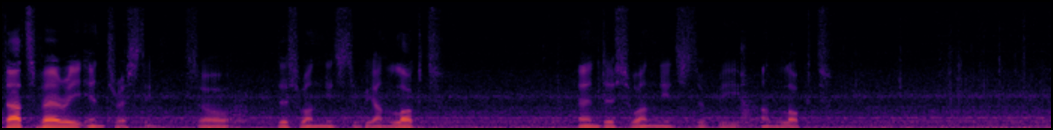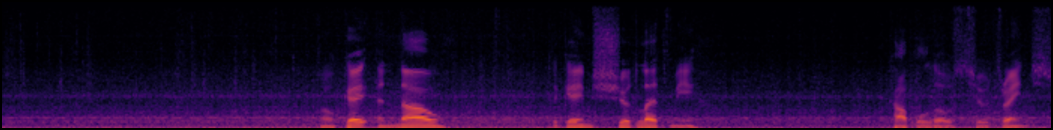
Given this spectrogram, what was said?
That's very interesting. So this one needs to be unlocked and this one needs to be unlocked. Okay, and now the game should let me couple those two trains.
